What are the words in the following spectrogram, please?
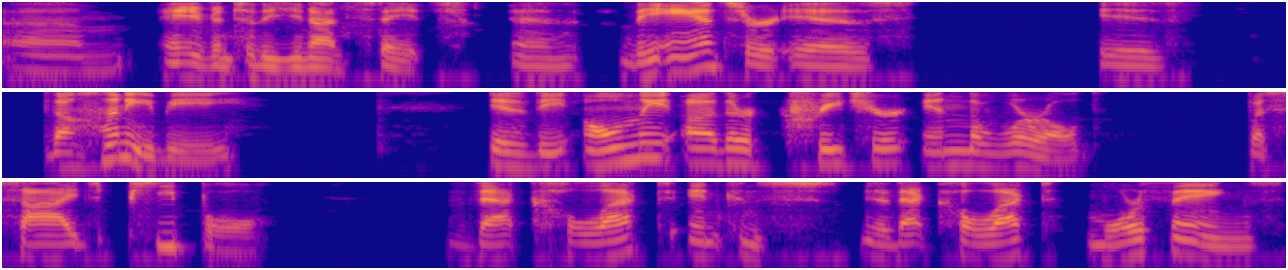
um, even to the United States. And the answer is is the honeybee is the only other creature in the world besides people that collect and cons- that collect more things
